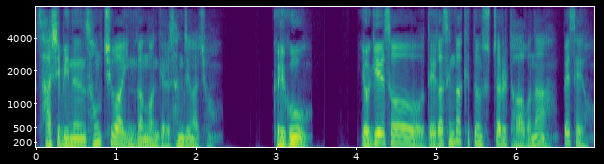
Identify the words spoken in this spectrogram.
42는 성취와 인간관계를 상징하죠. 그리고 여기에서 내가 생각했던 숫자를 더하거나 빼세요.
